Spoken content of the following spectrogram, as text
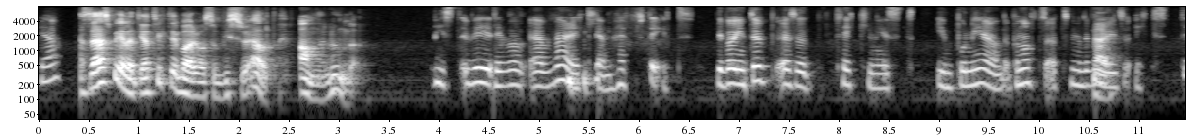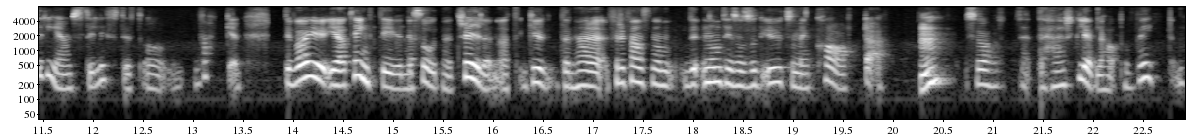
ja. Alltså det här spelet, jag tyckte bara det var så visuellt annorlunda. Visst, vi- det var verkligen häftigt. Det var ju inte alltså, tekniskt imponerande på något sätt, men det var Nej. ju så extremt stilistiskt och vackert. Det var ju, jag tänkte ju när jag såg den här trailern att gud, den här, för det fanns någon, någonting som såg ut som en karta. Mm. Så det här skulle jag vilja ha på väggen.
